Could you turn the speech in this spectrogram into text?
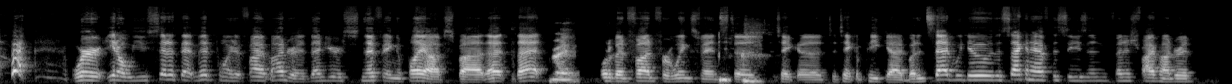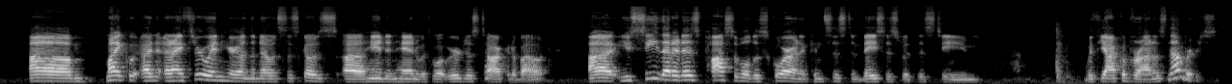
where you know you sit at that midpoint at 500, then you're sniffing a playoff spot. That that right would have been fun for Wings fans to take a to take a peek at. But instead, we do the second half of the season, finish 500. Um, Mike, and, and I threw in here on the notes. This goes uh, hand in hand with what we were just talking about. Uh, you see that it is possible to score on a consistent basis with this team, with Jakub Vrana's numbers.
